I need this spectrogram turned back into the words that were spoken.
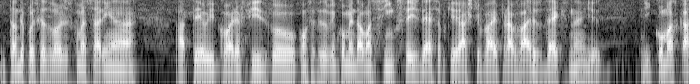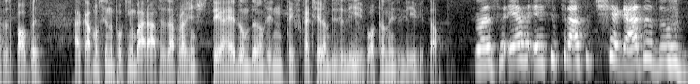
Então depois que as lojas começarem a a ter o Icória físico, com certeza eu vou encomendar umas 5, 6 dessa, porque acho que vai para vários decks, né? E, e como as cartas Pauper acabam sendo um pouquinho baratas, dá pra gente ter a redundância de não ter que ficar tirando o sleeve, botando o sleeve e tal. Mas esse traço de chegada do,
